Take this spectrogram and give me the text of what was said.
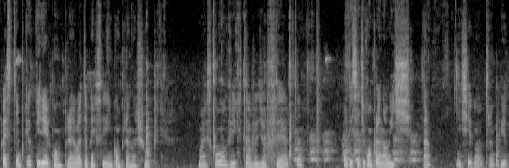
Faz tempo que eu queria comprar, eu até pensei em comprar na Shopee. Mas como eu vi que tava de oferta, eu decidi comprar na Wish, tá? E chegou tranquilo.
